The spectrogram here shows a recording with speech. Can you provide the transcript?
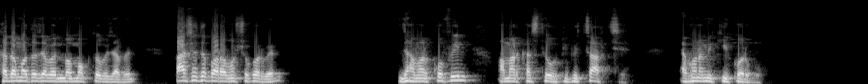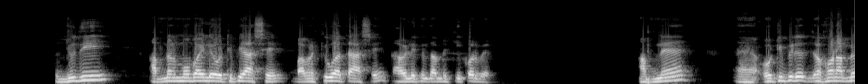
খাদামাতে যাবেন বা মক্তবে যাবেন, তার সাথে পরামর্শ করবেন। যে আমার কপিল আমার কাছ থেকে ওটিপি চাচ্ছে। এখন আমি কি করব? যদি আপনার মোবাইলে ওটিপি আসে বা আপনার কিউআতে আসে, তাহলে কিন্তু আপনি কি করবেন? আপনি ওটিপি যখন আপনি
